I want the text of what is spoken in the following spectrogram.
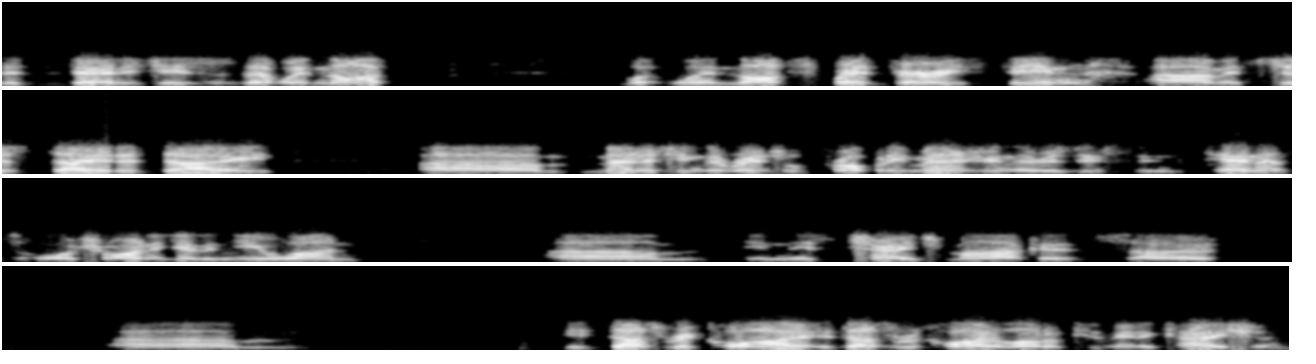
the advantage is, is that we're not we're not spread very thin. Um, it's just day to day managing the rental property, managing the existing tenants, or trying to get a new one um, in this changed market. So um, it does require it does require a lot of communication,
